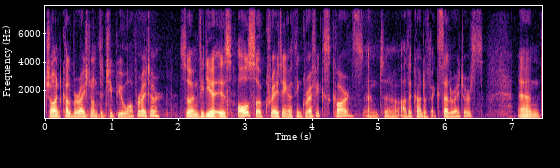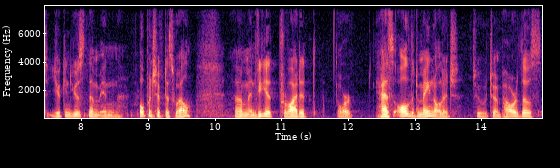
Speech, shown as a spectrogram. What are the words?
joint collaboration on the GPU operator. So NVIDIA is also creating, I think, graphics cards and uh, other kind of accelerators. And you can use them in OpenShift as well. Um, NVIDIA provided or has all the domain knowledge to, to empower those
